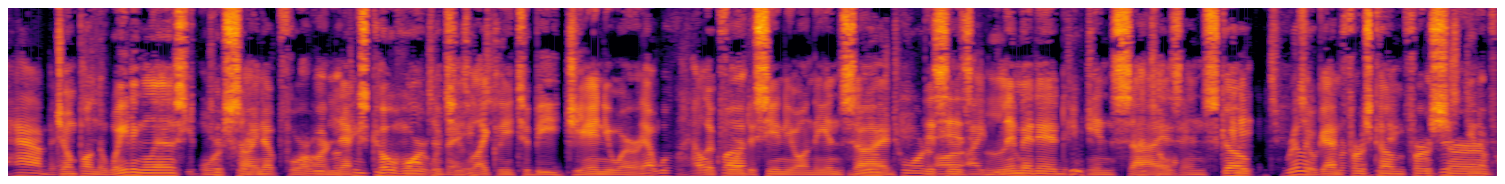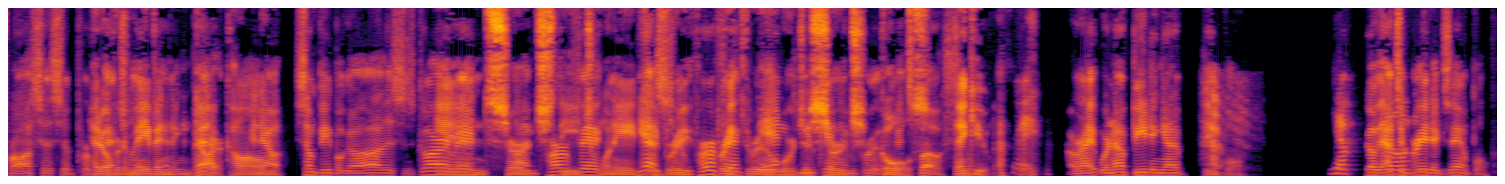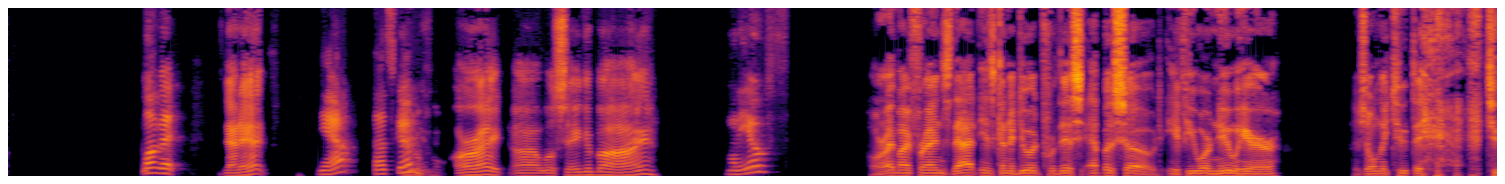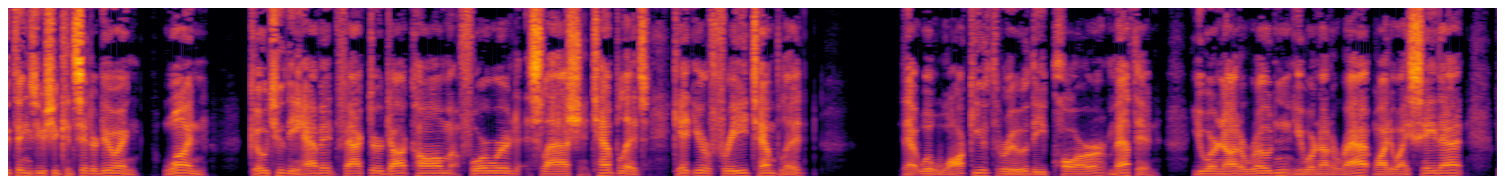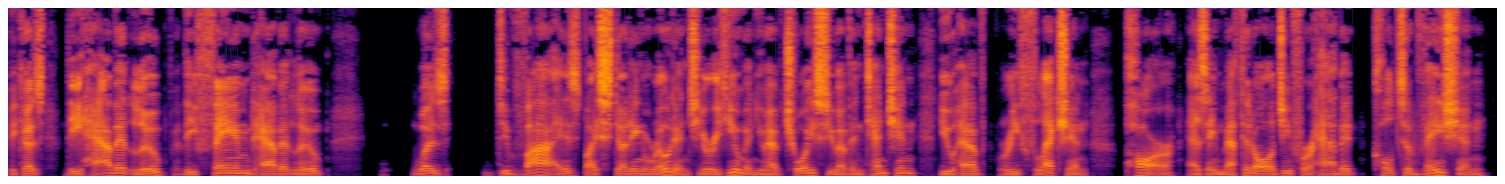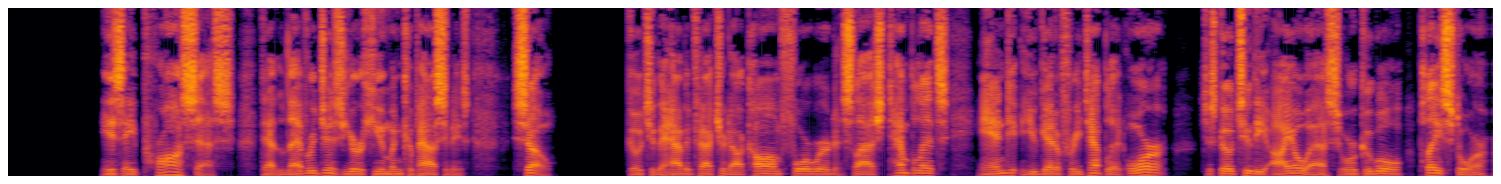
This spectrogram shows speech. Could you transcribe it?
habits Jump on the waiting list or sign up for our next cohort, which is likely to be January. that will I look forward to seeing you on the inside. This is limited future. in size all. and And scope. it, it's really So again, first come, first just in a serve. process of Head over to perpetually getting better. And maven.com now some people go, "Oh, this is garbage." and I'm search the perfect. 28 day Yes, you're break- perfect, breakthrough or just search improve. It's goals. both. Thank you. Right. All right, we're not beating up people. Yep. So that's a great example. Love it. Is that it? Yeah, that's good. Beautiful. All right, uh, we'll say goodbye. Adios. All right, my friends, that is going to do it for this episode. If you are new here, there's only two, th- two things you should consider doing. One, go to thehabitfactor.com forward slash templates. Get your free template that will walk you through the PAR method. You are not a rodent. You are not a rat. Why do I say that? Because the habit loop, the famed habit loop, was devised by studying rodents. You're a human. You have choice. You have intention. You have reflection. PAR as a methodology for habit cultivation is a process that leverages your human capacities. So go to thehabitfactor.com forward slash templates and you get a free template or just go to the iOS or Google Play Store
